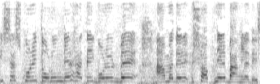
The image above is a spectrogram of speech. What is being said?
বিশ্বাস করি তরুণদের হাতেই গড়ে উঠবে আমাদের স্বপ্নের বাংলাদেশ।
